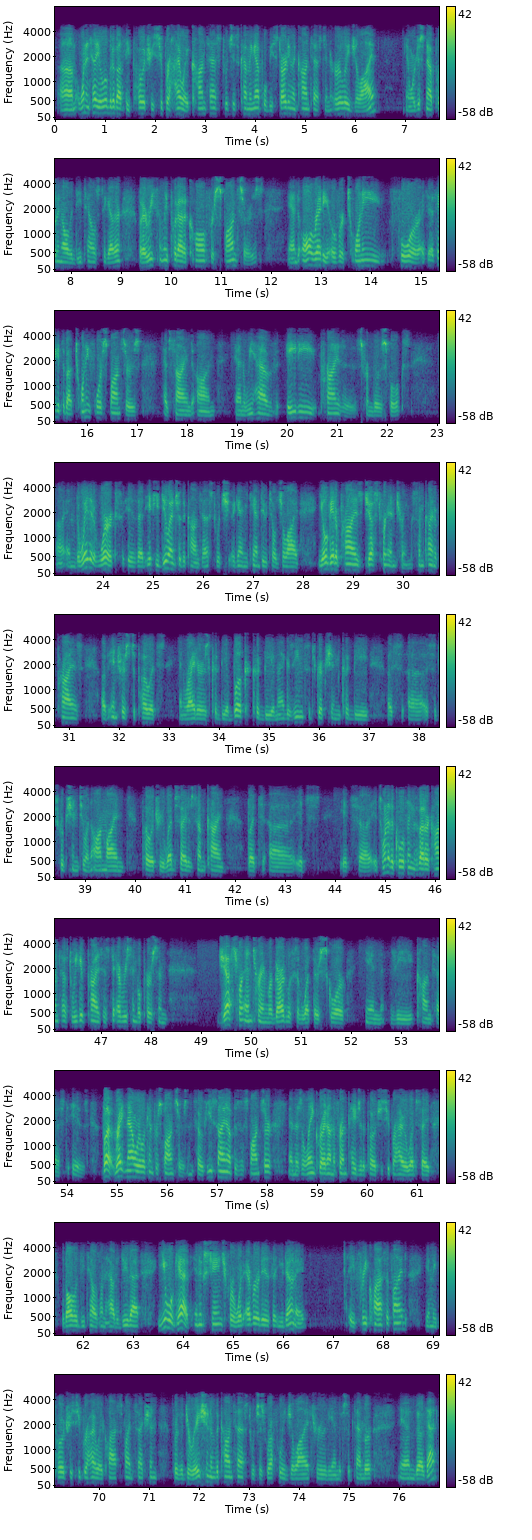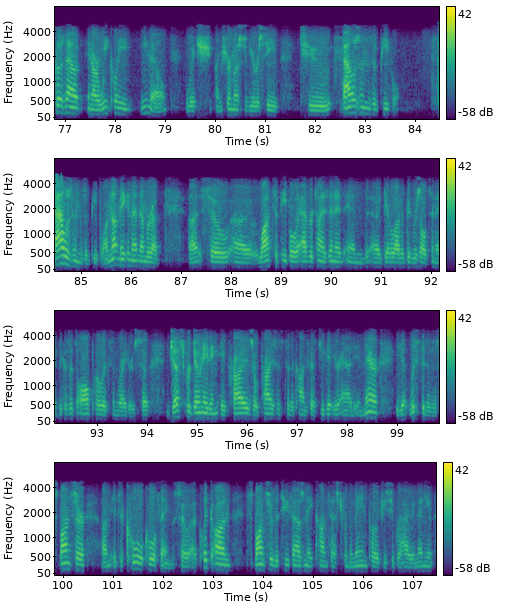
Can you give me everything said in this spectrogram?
Um, I want to tell you a little bit about the Poetry Superhighway contest, which is coming up. We'll be starting the contest in early July, and we're just now putting all the details together. But I recently put out a call for sponsors and already over 24, I, th- I think it's about 24 sponsors have signed on, and we have 80 prizes from those folks. Uh, and the way that it works is that if you do enter the contest, which again you can't do till July, you'll get a prize just for entering, some kind of prize of interest to poets and writers. Could be a book, could be a magazine subscription, could be a, uh, a subscription to an online poetry website of some kind but uh, it's it's uh, it's one of the cool things about our contest. We give prizes to every single person just for entering, regardless of what their score in the contest is. But right now we're looking for sponsors, and so if you sign up as a sponsor, and there's a link right on the front page of the Poetry Superhighway website with all the details on how to do that, you will get in exchange for whatever it is that you donate a free classified in the Poetry Superhighway classified section for the duration of the contest, which is roughly July through the end of September. And uh, that goes out in our weekly email, which I'm sure most of you receive, to thousands of people. Thousands of people. I'm not making that number up. Uh, so uh, lots of people advertise in it and uh, get a lot of good results in it because it's all poets and writers. So just for donating a prize or prizes to the contest, you get your ad in there. You get listed as a sponsor. Um, it's a cool, cool thing. So uh, click on sponsor the 2008 contest from the main Poetry Superhighway menu,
